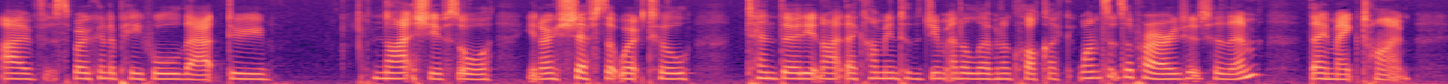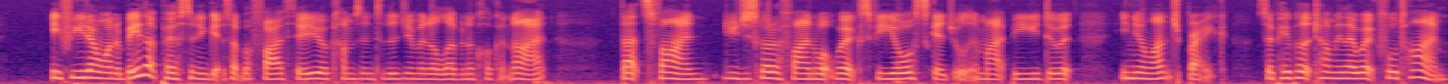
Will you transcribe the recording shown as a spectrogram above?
I've spoken to people that do night shifts or, you know, chefs that work till ten thirty at night. They come into the gym at eleven o'clock. Like once it's a priority to them, they make time. If you don't want to be that person who gets up at five thirty or comes into the gym at eleven o'clock at night, that's fine. You just got to find what works for your schedule. It might be you do it in your lunch break. So people that tell me they work full time,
